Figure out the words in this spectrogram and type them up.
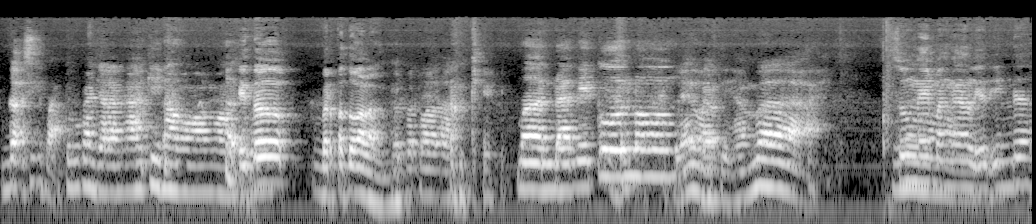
enggak sih pak. itu bukan jalan kaki ngomong-ngomong Itu berpetualang. berpetualang Mendaki gunung. lewati hamba Sungai mengalir indah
